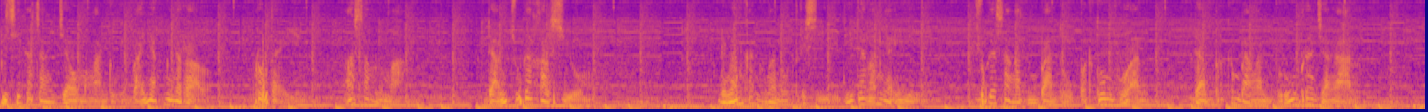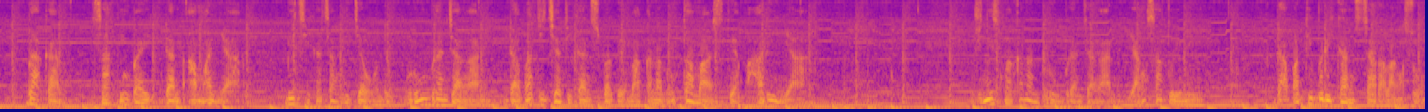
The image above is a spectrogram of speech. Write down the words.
Biji kacang hijau mengandung banyak mineral, protein, asam lemak, dan juga kalsium. Dengan kandungan nutrisi di dalamnya ini juga sangat membantu pertumbuhan dan perkembangan burung beranjangan. Bahkan, Saking baik dan amannya, biji kacang hijau untuk burung beranjangan dapat dijadikan sebagai makanan utama setiap harinya. Jenis makanan burung beranjangan yang satu ini dapat diberikan secara langsung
